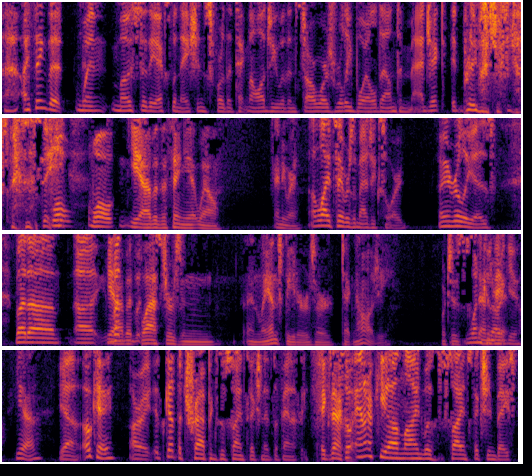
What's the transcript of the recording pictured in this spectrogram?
I think that when most of the explanations for the technology within Star Wars really boil down to magic, it pretty much is just fantasy. Well, well, yeah, but the thing, yeah, well, anyway, a lightsaber's a magic sword. I mean, it really is. But, uh, uh, yeah, but, blasters and and land speeders are technology, which is One could argue. Yeah, Yeah. Okay. All right. It's got the trappings of science fiction. It's a fantasy. Exactly. So Anarchy Online was science fiction based.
